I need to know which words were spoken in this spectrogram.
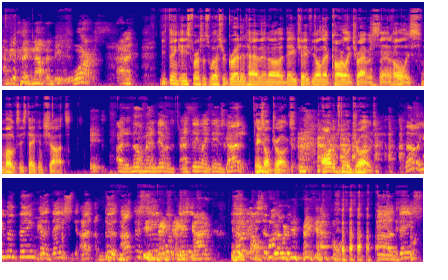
I mean, could nothing be worse. I, You think East versus West regretted having uh, Dave Chaffee on that car like Travis said? Holy smokes, he's taking shots. I don't know, man. Devon, I think like Dave's got it. He's on drugs. Artem's doing drugs. No, you don't think that Dave's, I, dude, after you seeing think what Dave's Dave. Dude, what the fuck builder. would you think that for? uh, Dave's,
